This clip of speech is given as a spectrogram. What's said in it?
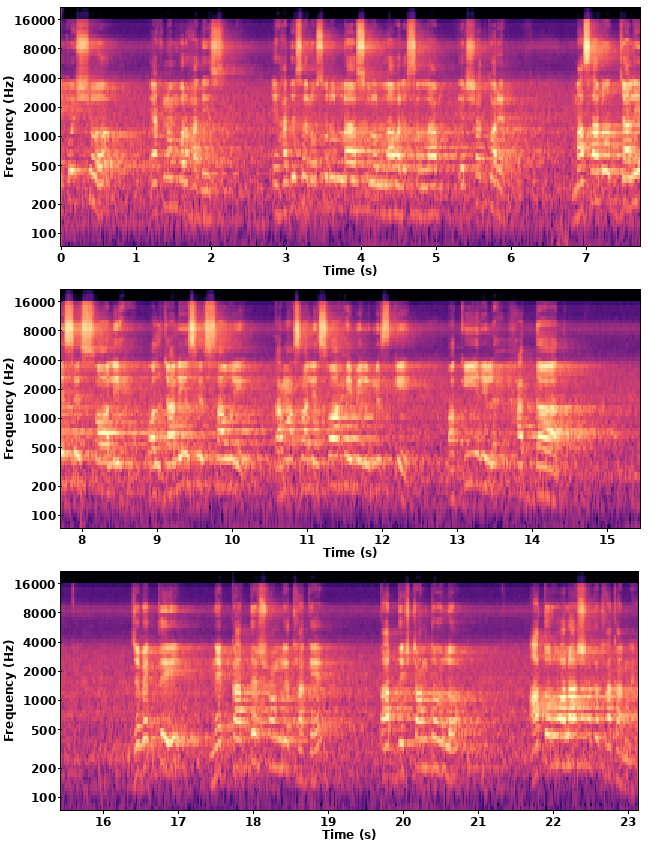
একুশশো এক নম্বর হাদিস এই হাদিসে রসুল্লাহ সাল্লাহ সাল্লাম এরশাদ করেন, মাসালুদ জালিস সালিহ অল জালিস সাউই কামাসালি সাহিবিল মিসকি অকিরিল হাদ্দাদ। যে ব্যক্তি নেককারদের সঙ্গে থাকে, তার দৃষ্টান্ত হলো আতরওয়ালার সাথে থাকার নেই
